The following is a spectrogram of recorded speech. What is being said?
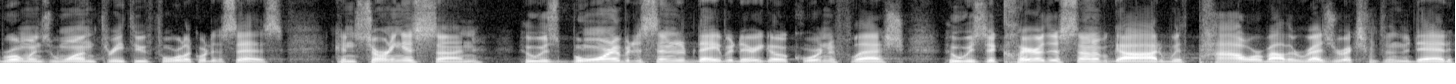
Romans 1 3 through 4. Look what it says. Concerning his son, who was born of a descendant of David, there you go, according to flesh, who was declared the Son of God with power by the resurrection from the dead,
